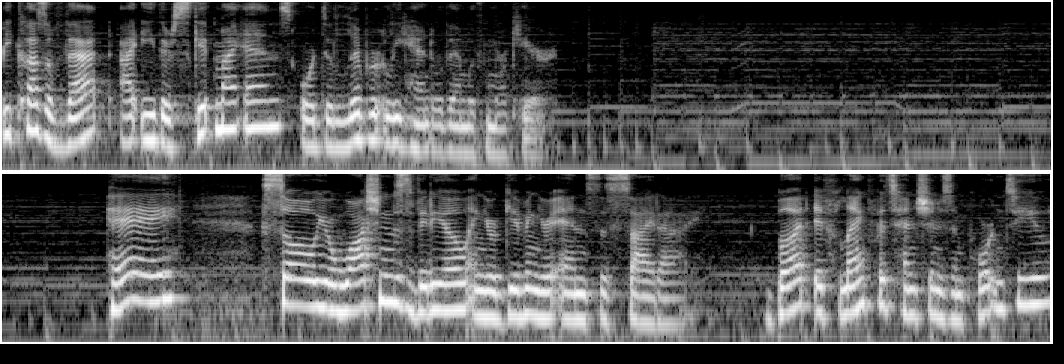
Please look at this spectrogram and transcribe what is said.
Because of that, I either skip my ends or deliberately handle them with more care. Hey! So you're watching this video and you're giving your ends the side eye. But if length retention is important to you,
